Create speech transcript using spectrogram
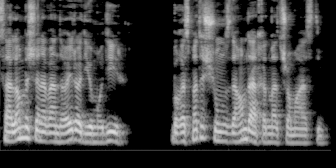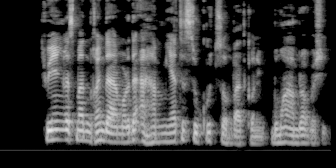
سلام به شنونده های رادیو مدیر. با قسمت 16 هم در خدمت شما هستیم. توی این قسمت می‌خوایم در مورد اهمیت سکوت صحبت کنیم. با ما همراه باشید.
